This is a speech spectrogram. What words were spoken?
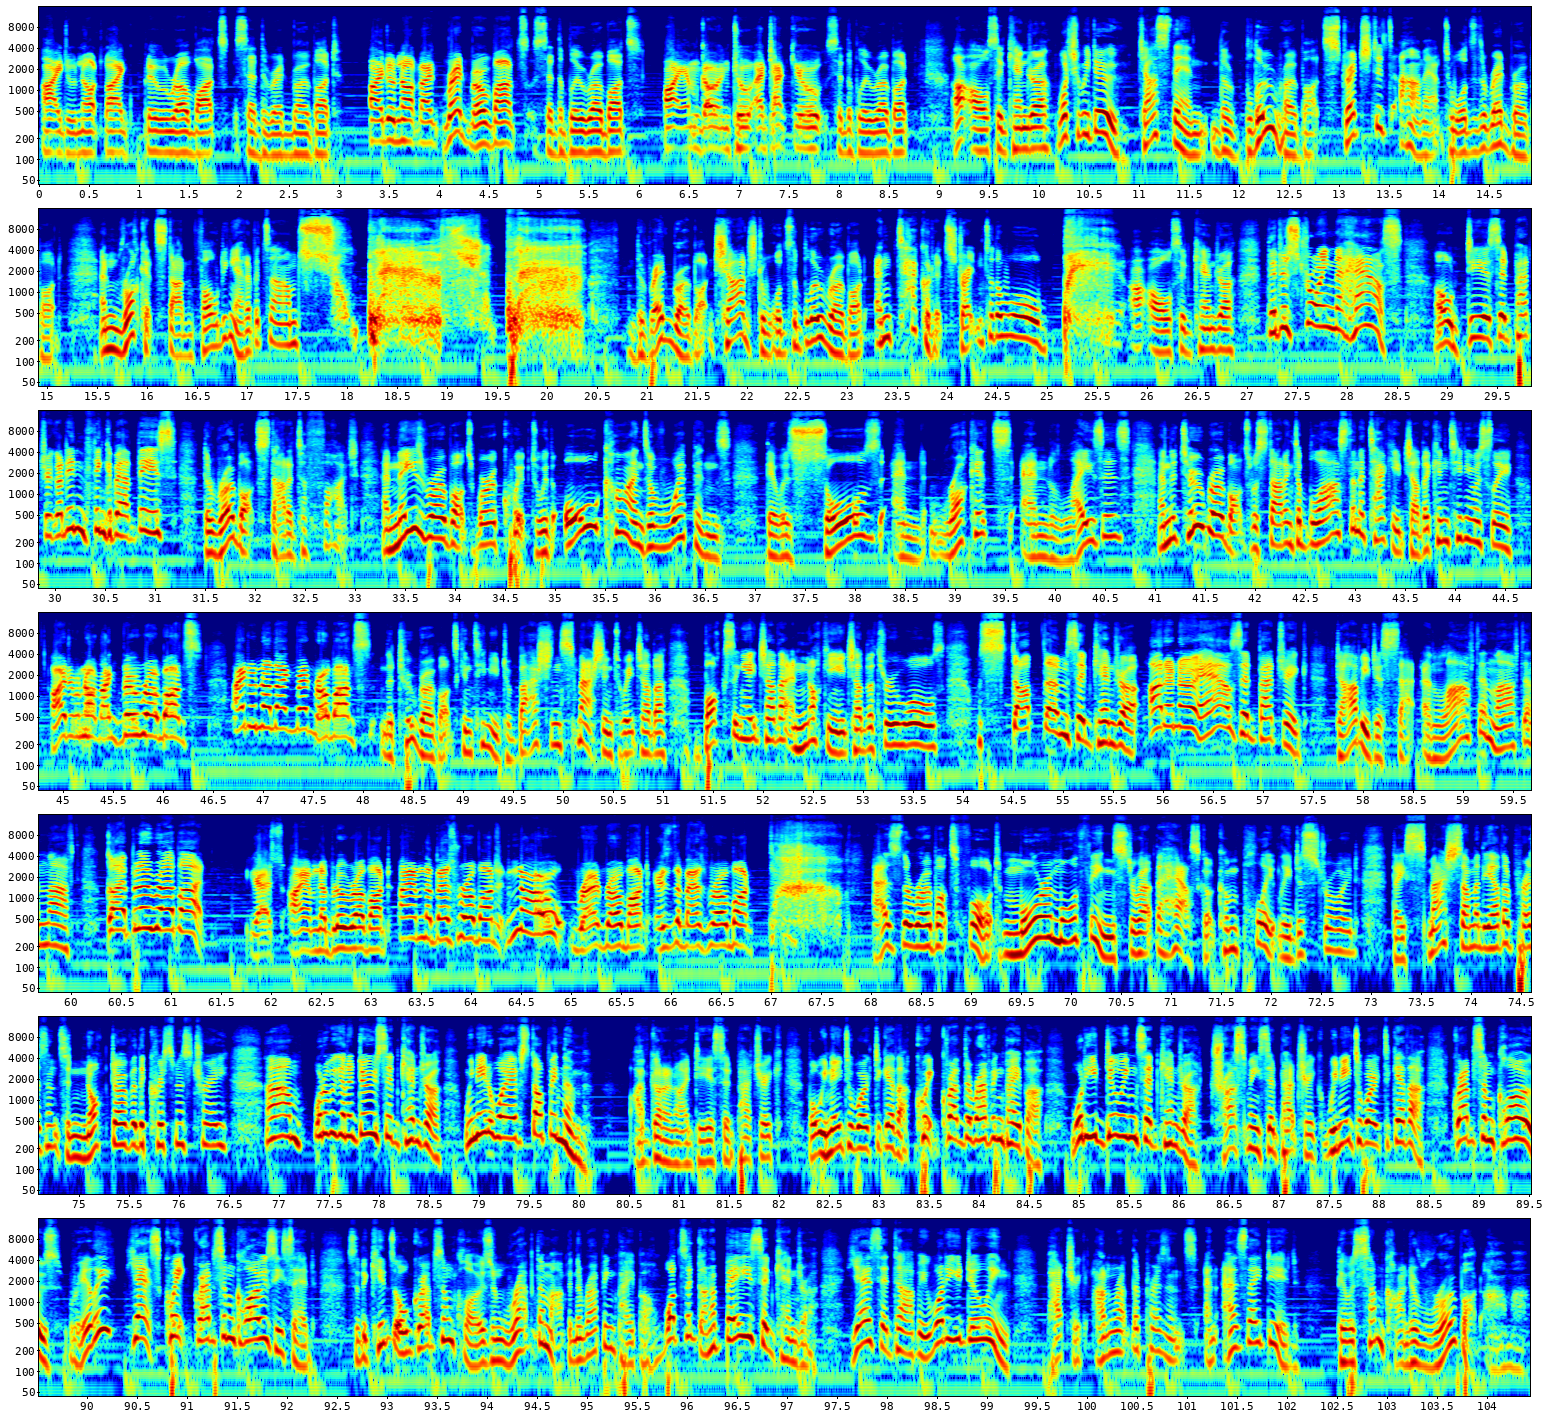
I do not like blue robots, said the red robot. I do not like red robots, said the blue robots. I am going to attack you, said the blue robot. Uh oh, said Kendra. What should we do? Just then, the blue robot stretched its arm out towards the red robot, and rockets started folding out of its arms. The red robot charged towards the blue robot and tackled it straight into the wall. Uh oh, said Kendra. They're destroying the house. Oh dear, said Patrick. I didn't think about this. The robots started to fight, and these robots were equipped with all kinds of weapons. There was saws and rockets and lasers, and the two robots were starting to blast and attack each other continuously. I do not like blue robots. I do not like red robots. The two robots continued to bash and smash into each other, boxing each other and knocking each other through walls. Stop them, said Kendra. I don't know how, said Patrick. Darby just sat and laughed and laughed and laughed. Go, blue robot! Yes, I am the blue robot. I am the best robot. No, red robot is the best robot. As the robots fought, more and more things throughout the house got completely destroyed. They smashed some of the other presents and knocked over the Christmas tree. Um, what are we going to do? said Kendra. We need a way of stopping them. I've got an idea, said Patrick, but we need to work together. Quick, grab the wrapping paper. What are you doing? said Kendra. Trust me, said Patrick. We need to work together. Grab some clothes. Really? Yes, quick, grab some clothes, he said. So the kids all grabbed some clothes and wrapped them up in the wrapping paper. What's it gonna be? said Kendra. Yes, said Darby. What are you doing? Patrick unwrapped the presents, and as they did, there was some kind of robot armor.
